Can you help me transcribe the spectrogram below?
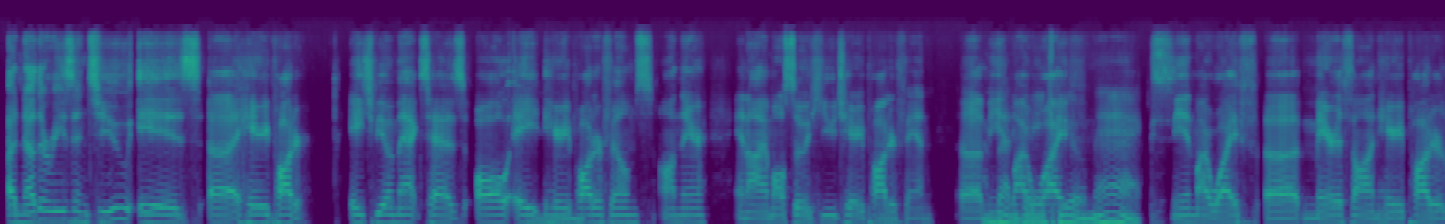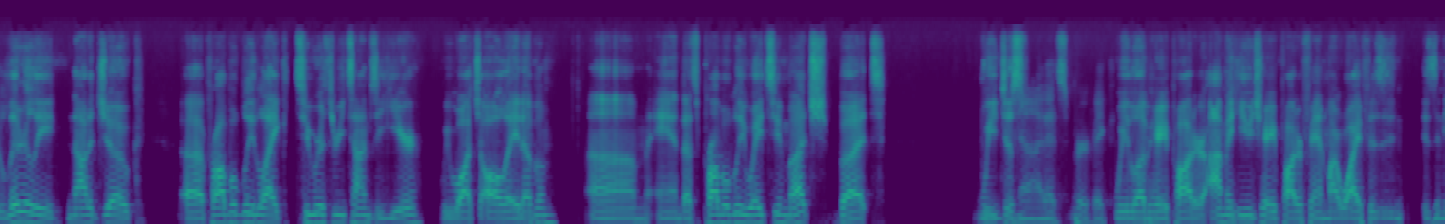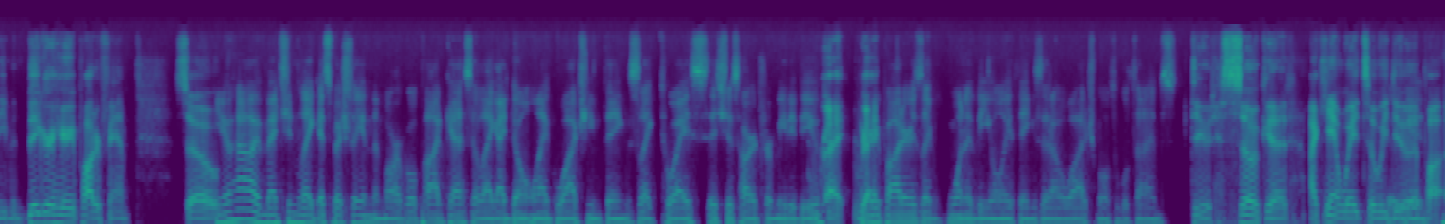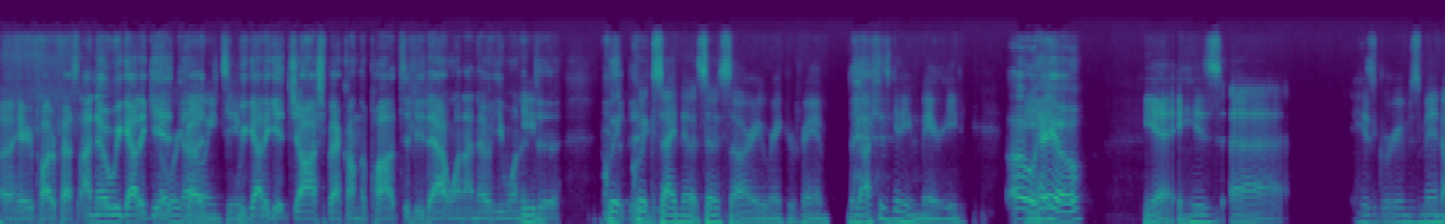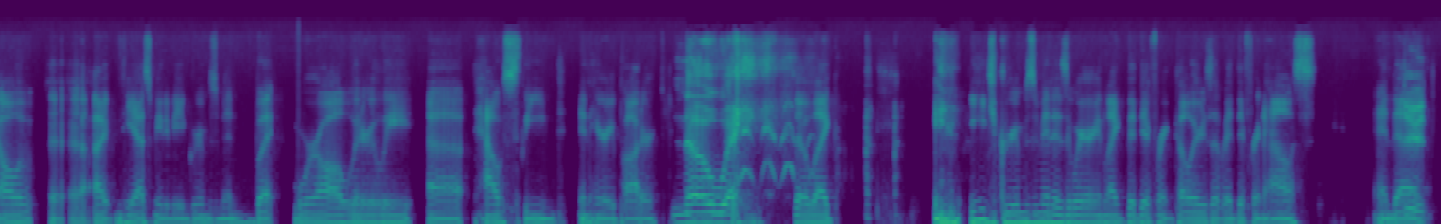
another reason too is uh, Harry Potter. HBO Max has all eight mm. Harry Potter films on there, and I'm also a huge Harry Potter fan. Uh, me and my wife, HBO Max. me and my wife, uh, marathon Harry Potter. Literally, not a joke. Uh, probably like two or three times a year, we watch all eight of them. Um, and that's probably way too much, but we just no, that's perfect. We love Harry Potter. I'm a huge Harry Potter fan. My wife is is an even bigger Harry Potter fan. So you know how I mentioned like especially in the Marvel podcast, so like I don't like watching things like twice. It's just hard for me to do. Right. Harry right. Potter is like one of the only things that I'll watch multiple times. Dude, so good. I can't wait till we so do a, a, Harry Potter pass. I know we got to get. we're uh, going to. We got to get Josh back on the pod to do that one. I know he wanted Dude, to. Quick, big... quick side note. So sorry, Ranker fam. Josh is getting married. oh, hey oh. Yeah, his uh his groomsmen all of uh, I, he asked me to be a groomsman but we're all literally uh house themed in harry potter. No way. So like each groomsman is wearing like the different colors of a different house. And uh Dude.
